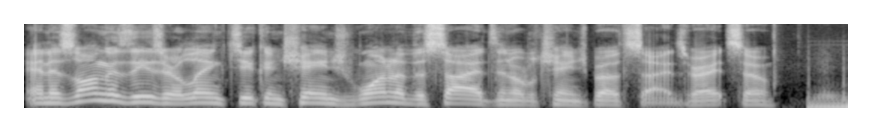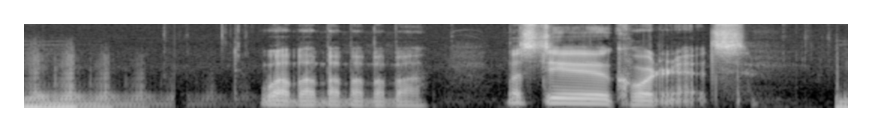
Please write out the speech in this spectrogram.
And as long as these are linked, you can change one of the sides and it'll change both sides, right? So, well, blah, blah, blah, blah, blah. Let's do quarter notes.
